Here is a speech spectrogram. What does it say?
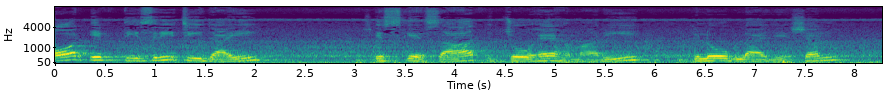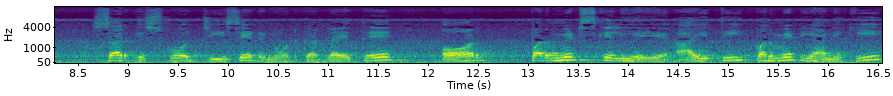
और एक तीसरी चीज़ आई, इसके साथ जो है हमारी ग्लोबलाइजेशन सर, इसको जी से डिनोट कर रहे थे और परमिट्स के लिए ये आई थी। परमिट यानी कि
